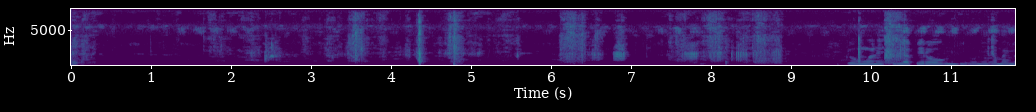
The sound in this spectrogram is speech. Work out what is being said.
eh. Dungan ni sila pero hindi ko may.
